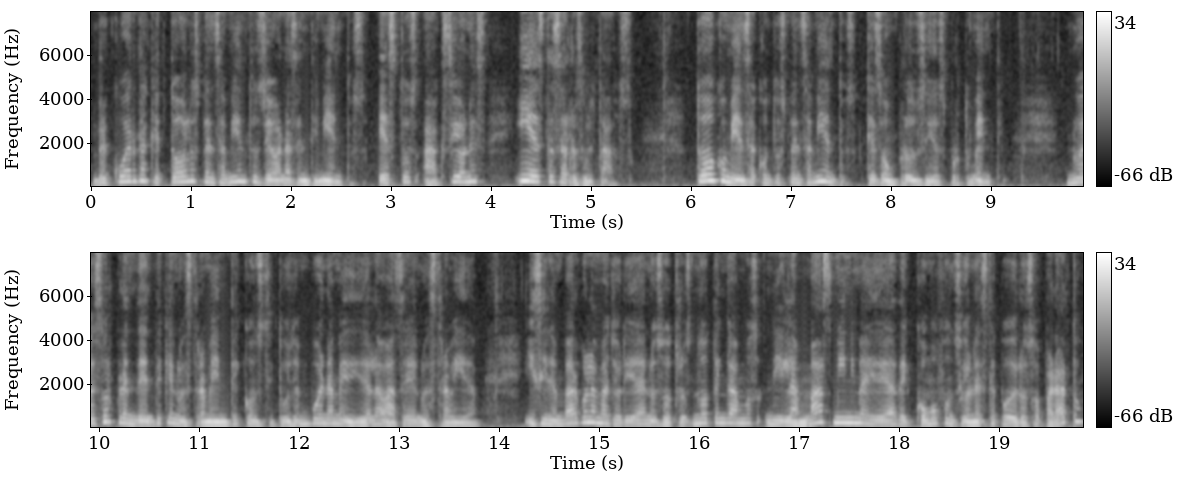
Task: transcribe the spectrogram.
Recuerda que todos los pensamientos llevan a sentimientos, estos a acciones y estas a resultados. Todo comienza con tus pensamientos, que son producidos por tu mente. No es sorprendente que nuestra mente constituya en buena medida la base de nuestra vida, y sin embargo la mayoría de nosotros no tengamos ni la más mínima idea de cómo funciona este poderoso aparato.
